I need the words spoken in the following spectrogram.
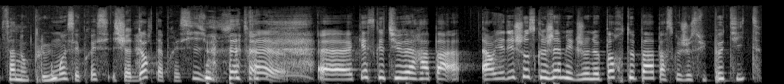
Ça non plus. Moi, c'est précis. J'adore ta précision. Très... euh, Qu'est-ce que tu verras pas? Alors, il y a des choses que j'aime et que je ne porte pas parce que je suis petite.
